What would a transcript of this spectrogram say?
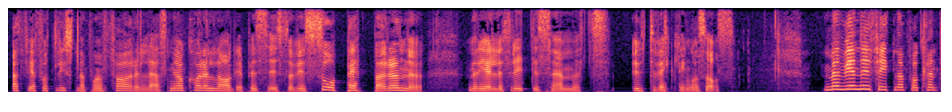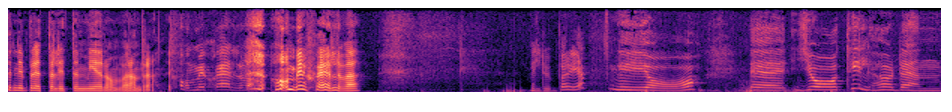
att vi har fått lyssna på en föreläsning av Karin Lager precis, och vi är så peppade nu när det gäller fritidshemmets utveckling hos oss. Men vi är nyfikna på, kan inte ni berätta lite mer om varandra? Om er själva. Om er själva. Vill du börja? Ja, eh, jag tillhör den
